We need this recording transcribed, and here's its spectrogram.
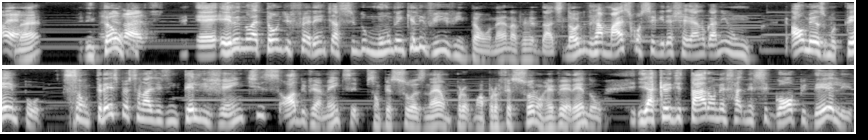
É, né? é Então, verdade. É, ele não é tão diferente assim do mundo em que ele vive, então, né, na verdade. Senão ele jamais conseguiria chegar em lugar nenhum. Ao mesmo tempo, são três personagens inteligentes, obviamente, são pessoas, né, um uma professora, um reverendo, e acreditaram nessa, nesse golpe dele,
